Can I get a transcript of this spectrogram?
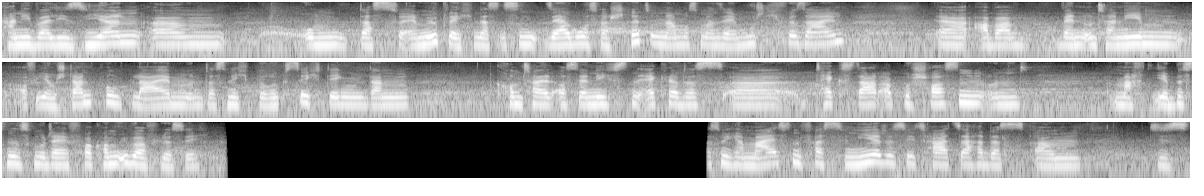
kannibalisieren, ähm, um das zu ermöglichen. Das ist ein sehr großer Schritt und da muss man sehr mutig für sein. Äh, aber wenn Unternehmen auf ihrem Standpunkt bleiben und das nicht berücksichtigen, dann kommt halt aus der nächsten Ecke das äh, Tech-Startup geschossen und macht ihr Businessmodell vollkommen überflüssig. Was mich am meisten fasziniert, ist die Tatsache, dass ähm, dieses,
